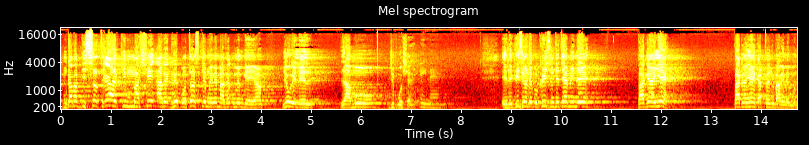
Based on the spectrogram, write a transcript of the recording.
je suis capable de dire centrale qui marchait avec repentance que moi-même avec ou même gagnant, l'amour du prochain. Amen. Et l'église rendez-vous Christ nous déterminé pas rien. Pas rien qui a fait nous barrer même monde.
